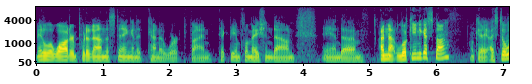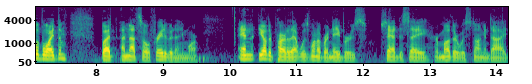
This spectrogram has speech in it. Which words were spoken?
made a little water, and put it on the sting, and it kind of worked fine. Take the inflammation down. And um, I'm not looking to get stung. Okay, I still avoid them, but I'm not so afraid of it anymore. And the other part of that was one of our neighbors, sad to say, her mother was stung and died.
